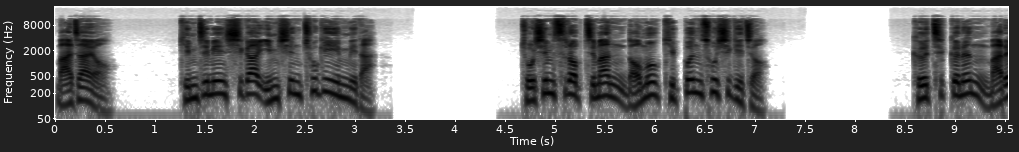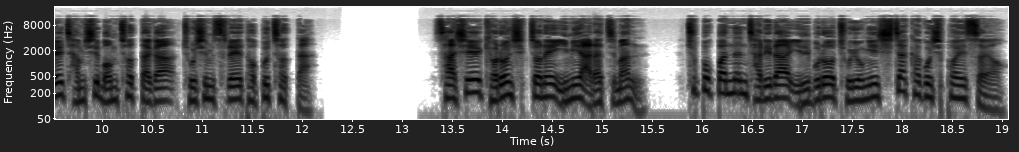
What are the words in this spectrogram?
맞아요. 김지민 씨가 임신 초기입니다. 조심스럽지만 너무 기쁜 소식이죠. 그 측근은 말을 잠시 멈췄다가 조심스레 덧붙였다. 사실 결혼식 전에 이미 알았지만 축복받는 자리라 일부러 조용히 시작하고 싶어 했어요.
